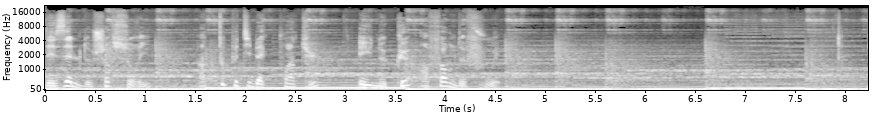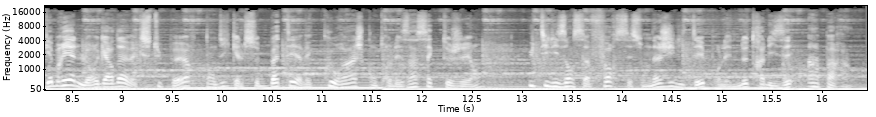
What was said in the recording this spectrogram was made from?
des ailes de chauve-souris, un tout petit bec pointu et une queue en forme de fouet. Gabriel le regarda avec stupeur tandis qu'elle se battait avec courage contre les insectes géants, utilisant sa force et son agilité pour les neutraliser un par un.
